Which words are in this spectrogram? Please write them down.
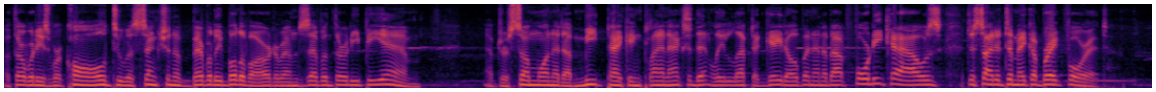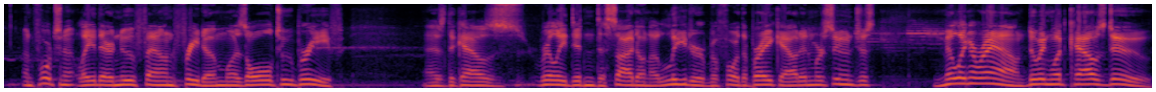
Authorities were called to a section of Beverly Boulevard around 7:30 p.m. after someone at a meatpacking plant accidentally left a gate open and about 40 cows decided to make a break for it. Unfortunately, their newfound freedom was all too brief as the cows really didn't decide on a leader before the breakout and were soon just milling around, doing what cows do.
